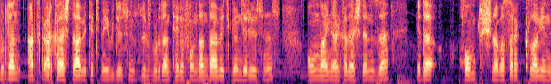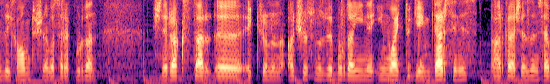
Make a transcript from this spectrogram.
Buradan artık arkadaş davet etmeyi biliyorsunuzdur. Buradan telefondan davet gönderiyorsunuz online arkadaşlarınıza ya da Home tuşuna basarak klavyenizdeki Home tuşuna basarak buradan işte Rockstar e, ekranını açıyorsunuz ve buradan yine Invite to Game derseniz arkadaşlarınıza mesela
